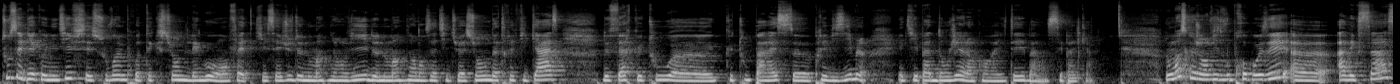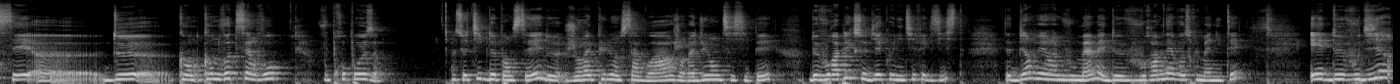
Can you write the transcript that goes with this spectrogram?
tous ces biais cognitifs, c'est souvent une protection de l'ego en fait, qui essaie juste de nous maintenir en vie, de nous maintenir dans cette situation, d'être efficace, de faire que tout, que tout paraisse prévisible et qu'il n'y ait pas de danger alors qu'en réalité, ben, c'est pas le cas. Donc moi ce que j'ai envie de vous proposer euh, avec ça, c'est euh, de euh, quand, votre cerveau vous propose ce type de pensée, de j'aurais pu le savoir, j'aurais dû l'anticiper, de vous rappeler que ce biais cognitif existe, d'être bienveillant avec vous-même et de vous ramener à votre humanité et de vous dire,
